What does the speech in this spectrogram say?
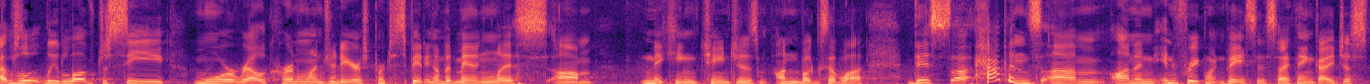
absolutely love to see more RHEL kernel engineers participating on the mailing lists, um, making changes on Bugzilla. This uh, happens um, on an infrequent basis. I think I just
